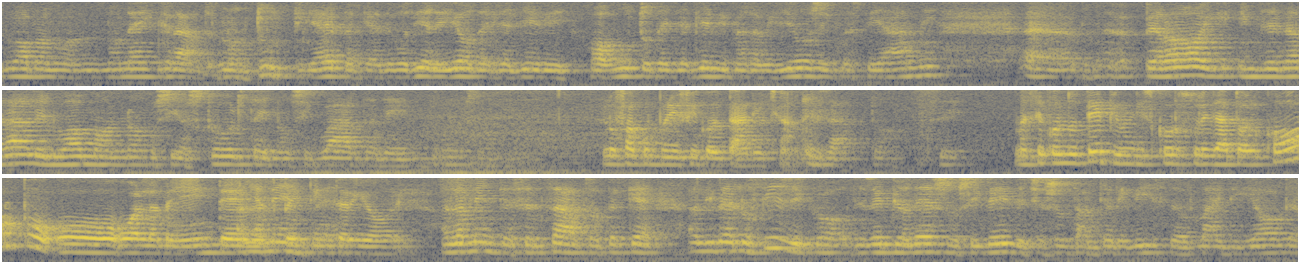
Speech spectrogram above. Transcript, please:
l'uomo non, non, è in grado, non tutti, eh, perché devo dire io ho, degli allievi, ho avuto degli allievi meravigliosi in questi anni, eh, però in generale l'uomo non si ascolta e non si guarda dentro. Insomma. Lo fa con più difficoltà, diciamo. Esatto. Ma secondo te è più un discorso legato al corpo o, o alla mente, agli aspetti interiori? Alla mente senz'altro, perché a livello fisico, ad esempio adesso si vede, ci sono tante riviste ormai di yoga,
